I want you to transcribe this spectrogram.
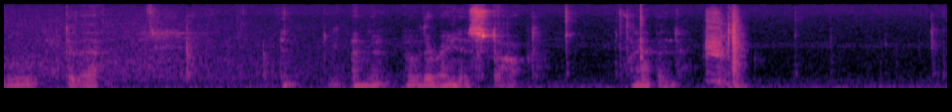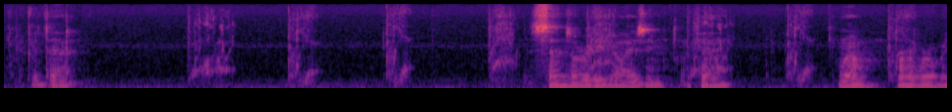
Ooh, look at that. And I'm going oh the rain has stopped. What happened? Look at that. The sun's already rising okay well, where were we?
